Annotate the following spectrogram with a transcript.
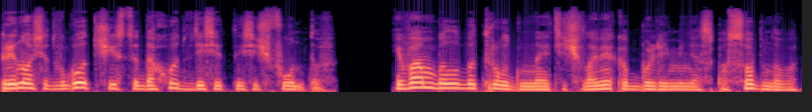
Приносит в год чистый доход в 10 тысяч фунтов. И вам было бы трудно найти человека более меня способного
